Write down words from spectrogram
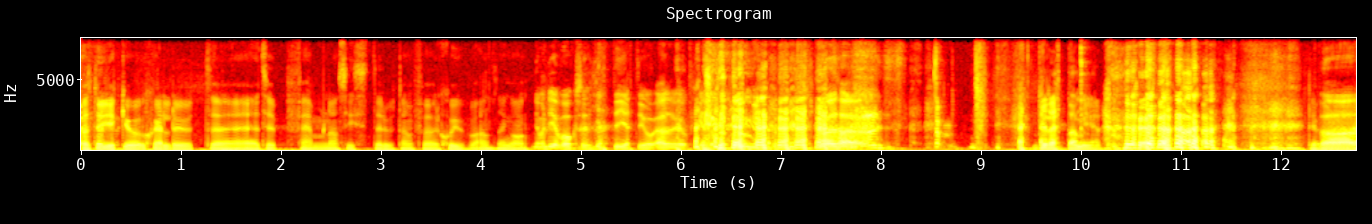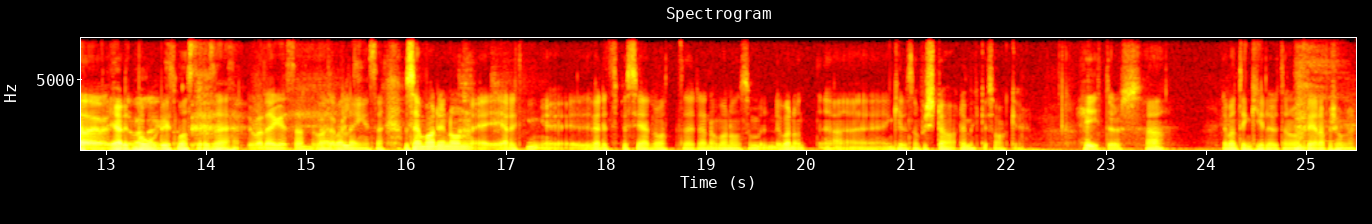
fast du gick ju och skällde ut eh, typ fem nazister utanför sjuan en gång. Ja men det var också jätte jätte eller jag fick upp tungan. Det var Berätta mer. Det var Ja, jävligt det var länge modigt sedan. måste jag säga. det var länge sedan. Det var, deppigt. länge sedan. Och sen var det någon eh, jävligt, eh, väldigt speciell låt där det var någon som, det var någon, eh, en kille som förstörde mycket saker. Haters. Ja. Det var inte en kille utan det var flera personer.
